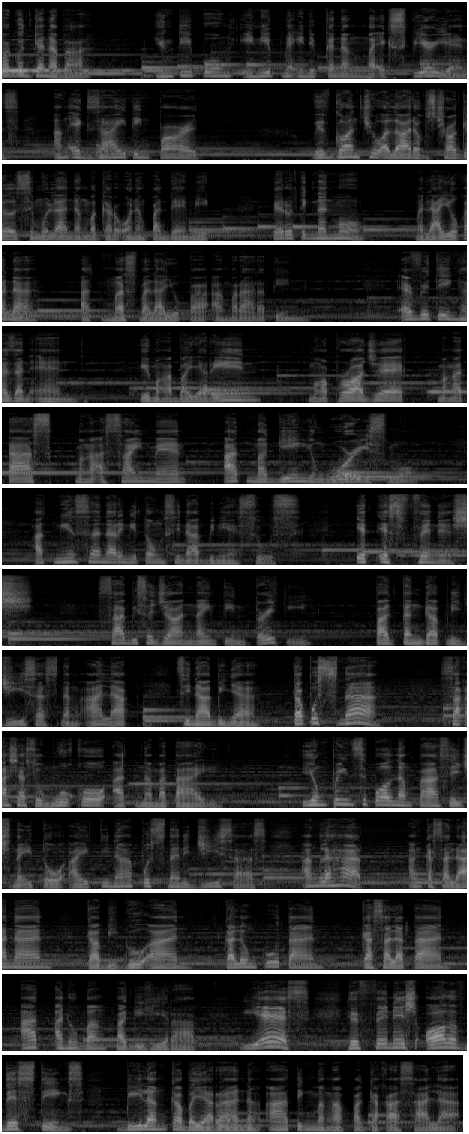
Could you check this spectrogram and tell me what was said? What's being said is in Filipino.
Pagod ka na ba? Yung tipong inip na inip ka ng ma-experience ang exciting part. We've gone through a lot of struggles simula nang magkaroon ng pandemic. Pero tignan mo, malayo ka na at mas malayo pa ang mararating. Everything has an end. Yung mga bayarin, mga project, mga task, mga assignment, at maging yung worries mo. At minsan na rin itong sinabi ni Jesus, It is finished. Sabi sa John 19.30, pagtanggap ni Jesus ng alak, sinabi niya, Tapos na! Saka siya sumuko at namatay. Yung principle ng passage na ito ay tinapos na ni Jesus ang lahat, ang kasalanan, kabiguan, kalungkutan, kasalatan, at anumang paghihirap. Yes, He finished all of these things bilang kabayaran ng ating mga pagkakasala.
